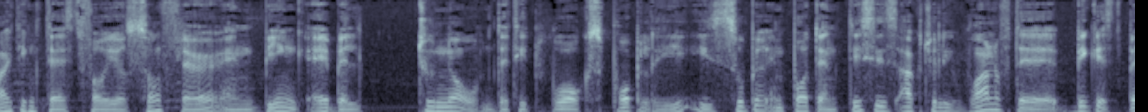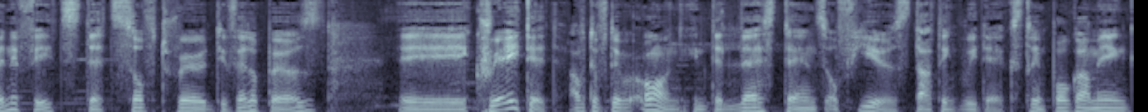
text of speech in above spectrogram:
writing tests for your software and being able to know that it works properly is super important. This is actually one of the biggest benefits that software developers uh, created out of their own in the last tens of years, starting with extreme programming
